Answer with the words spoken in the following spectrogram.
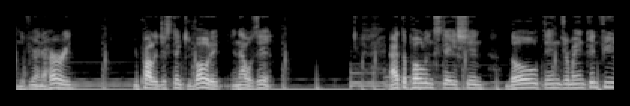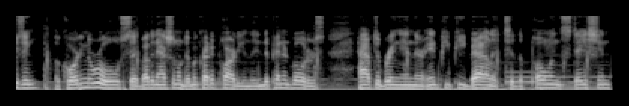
And if you're in a hurry, you probably just think you voted and that was it. At the polling station, though things remain confusing, according to rules set by the National Democratic Party and the independent voters have to bring in their NPP ballot to the polling station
